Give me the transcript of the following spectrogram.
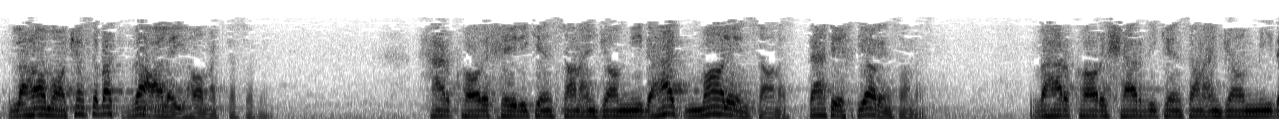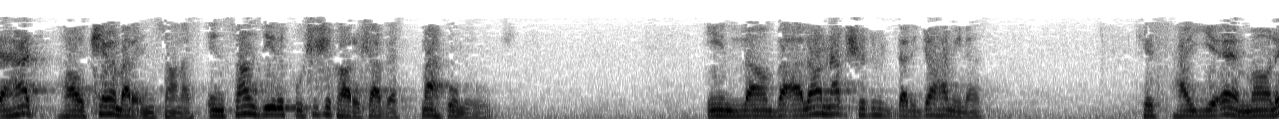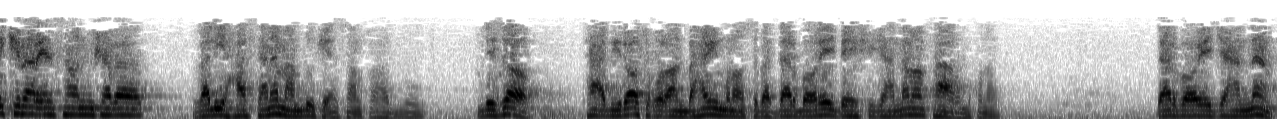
لها ما کسبت و علیها مکتسبه هر کار خیری که انسان انجام می‌دهد مال انسان است تحت اختیار انسان است. و هر کار شری که انسان انجام می‌دهد حاکم بر انسان است. انسان زیر پوشش کار شر است محکوم او. این لام و علا نقش در جا همین است. که سیعه مالک بر انسان می شود ولی حسنه مملوک انسان خواهد بود. لذا تعبیرات قرآن به همین مناسبت درباره بهشت و جهنم هم فرق می‌کند درباره جهنم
